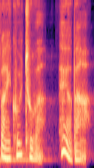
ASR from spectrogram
HR2 Kultur. Hörbar.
